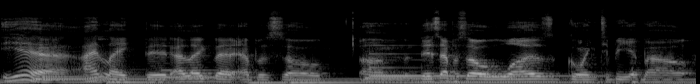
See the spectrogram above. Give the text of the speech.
yeah, I liked it. I liked that episode. Um, this episode was going to be about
